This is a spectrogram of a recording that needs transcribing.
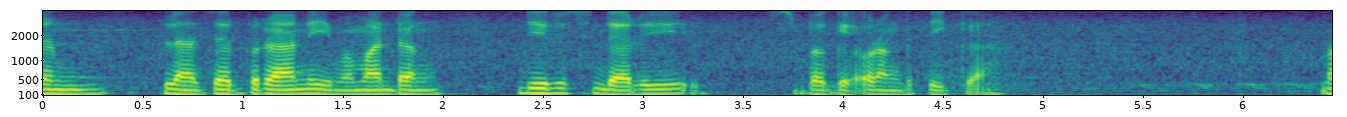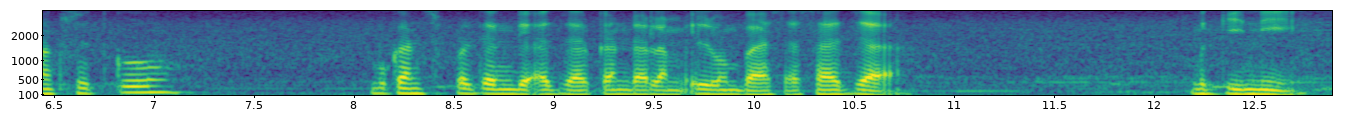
dan belajar berani memandang diri sendiri sebagai orang ketiga. Maksudku bukan seperti yang diajarkan dalam ilmu bahasa saja. Begini,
